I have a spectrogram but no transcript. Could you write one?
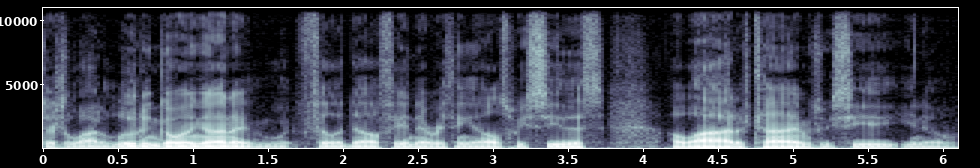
There's a lot of looting going on in Philadelphia and everything else. We see this a lot of times. We see, you know,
